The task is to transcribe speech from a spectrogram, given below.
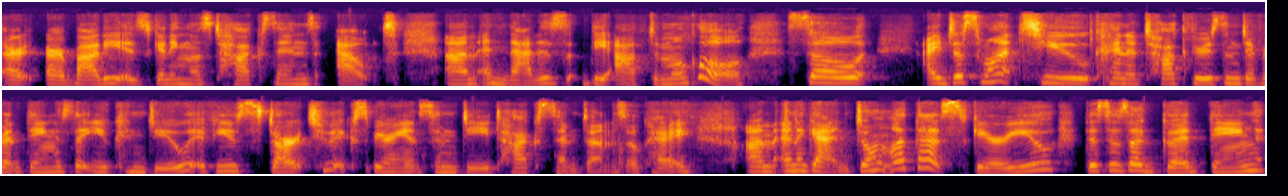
our, our body is getting those toxins out. Um, and that is the optimal goal. So, I just want to kind of talk through some different things that you can do if you start to experience some detox symptoms. Okay. Um, and again, don't let that scare you. This is a good thing.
